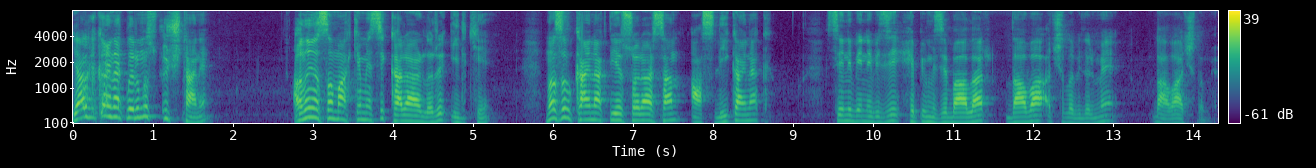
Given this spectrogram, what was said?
Yargı kaynaklarımız 3 tane. Anayasa Mahkemesi kararları ilki. Nasıl kaynak diye sorarsan asli kaynak. Seni beni bizi hepimizi bağlar. Dava açılabilir mi? Dava açılamıyor.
